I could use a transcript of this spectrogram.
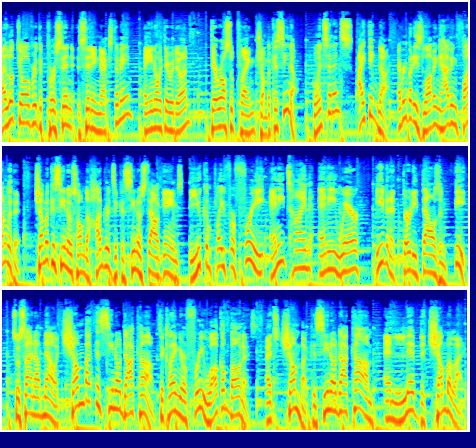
I looked over at the person sitting next to me, and you know what they were doing? They were also playing Chumba Casino. Coincidence? I think not. Everybody's loving having fun with it. Chumba Casino is home to hundreds of casino style games that you can play for free anytime, anywhere even at 30,000 feet. So sign up now at ChumbaCasino.com to claim your free welcome bonus. That's ChumbaCasino.com and live the Chumba life.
